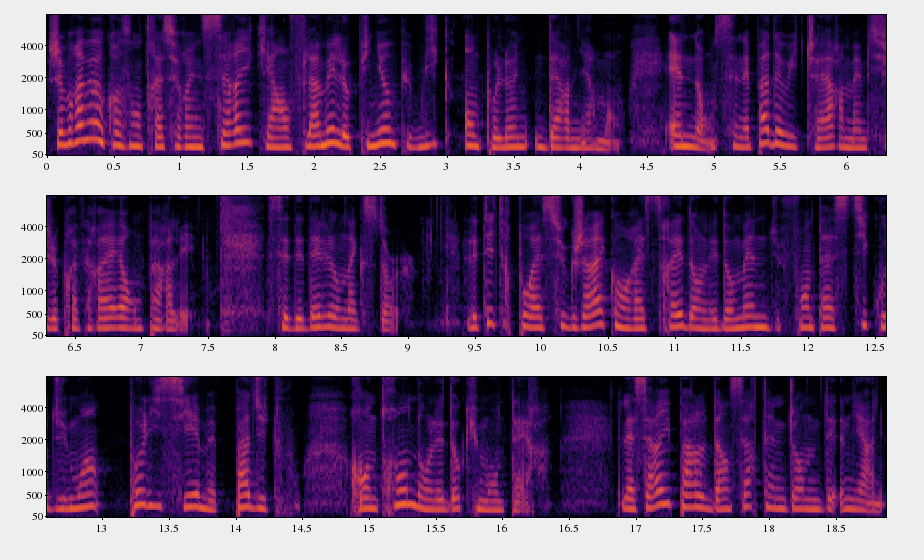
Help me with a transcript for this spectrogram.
J'aimerais me concentrer sur une série qui a enflammé l'opinion publique en Pologne dernièrement. Et non, ce n'est pas The Witcher, même si je préférais en parler. C'est The Devil Next Door. Le titre pourrait suggérer qu'on resterait dans les domaines du fantastique ou du moins policier, mais pas du tout. Rentrons dans les documentaires. La série parle d'un certain John Demjanjuk.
